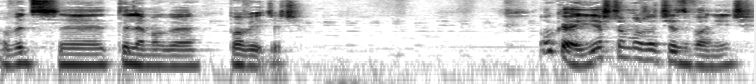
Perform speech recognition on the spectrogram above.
No więc e, tyle mogę powiedzieć. Ok, jeszcze możecie dzwonić.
